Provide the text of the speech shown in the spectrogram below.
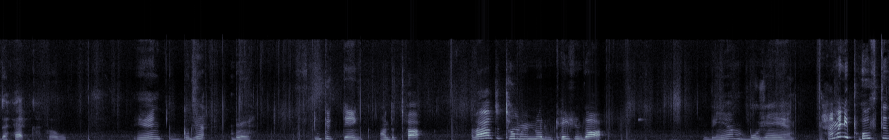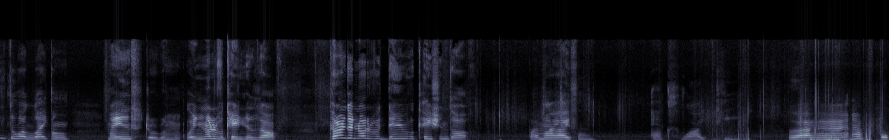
The heck, so. And bruh, stupid thing on the top. I have to turn my notifications off. Bam, boojam. How many posters do I like on my Instagram? Wait, notifications off. Turn the notifications off by my iPhone. X Y T. Oh, oh,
